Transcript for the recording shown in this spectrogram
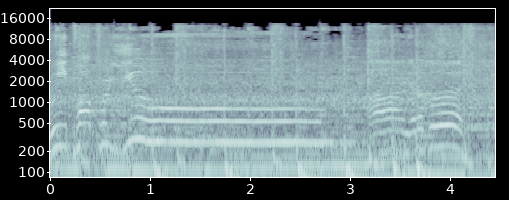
We Pop For You 아 여러분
